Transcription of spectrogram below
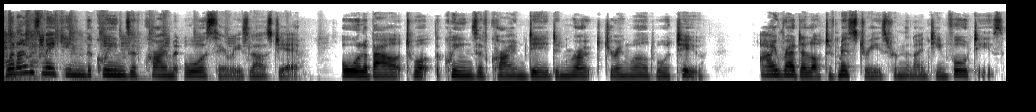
When I was making the Queens of Crime at War series last year, all about what the Queens of Crime did and wrote during World War II, I read a lot of mysteries from the 1940s.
